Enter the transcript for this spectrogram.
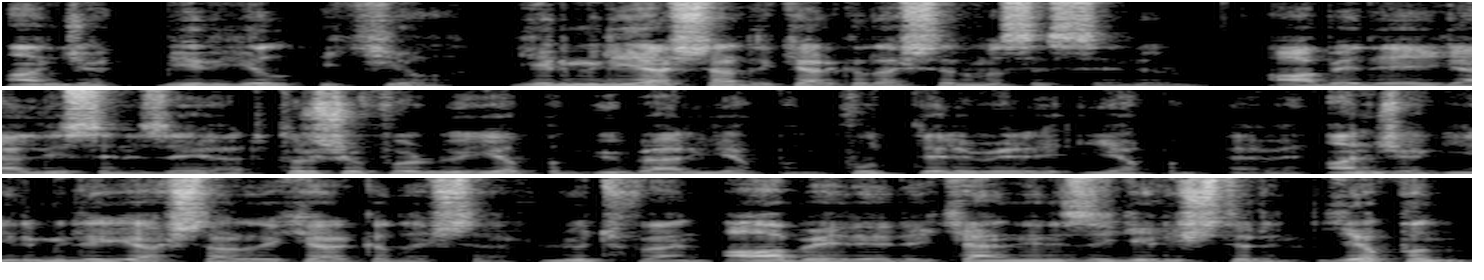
ancak bir yıl iki yıl. 20'li yaşlardaki arkadaşlarıma sesleniyorum. ABD'ye geldiyseniz eğer tır şoförlüğü yapın, Uber yapın, food delivery yapın. Evet. Ancak 20'li yaşlardaki arkadaşlar lütfen ABD'de kendinizi geliştirin. Yapın.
